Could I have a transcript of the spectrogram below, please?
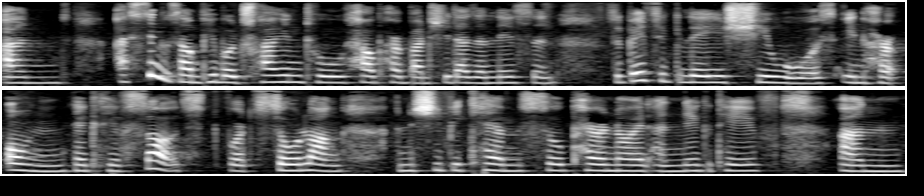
and I think some people trying to help her, but she doesn't listen. So basically, she was in her own negative thoughts for so long, and she became so paranoid and negative, and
